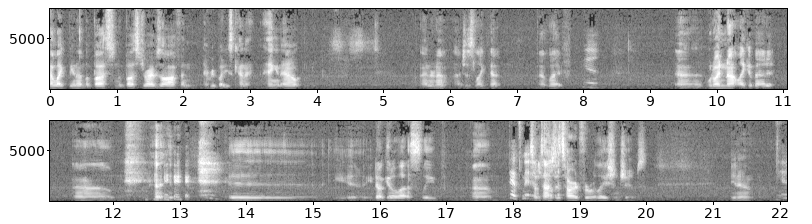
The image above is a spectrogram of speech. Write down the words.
I like being on the bus and the bus drives off and everybody's kind of hanging out. I don't know. I just like that that life. Uh, what do I not like about it? Um, uh, you, you don't get a lot of sleep. Um, That's manageable. sometimes it's hard for relationships. You know, Yeah.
